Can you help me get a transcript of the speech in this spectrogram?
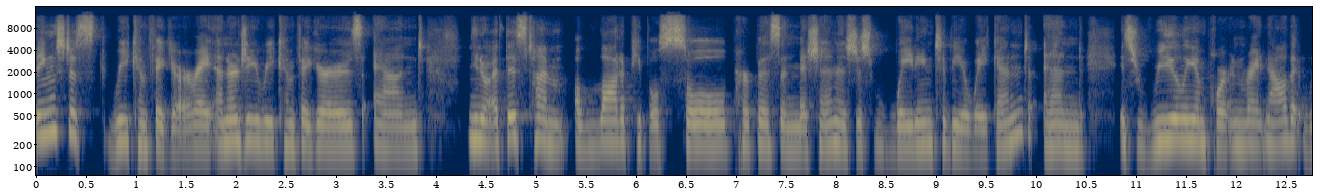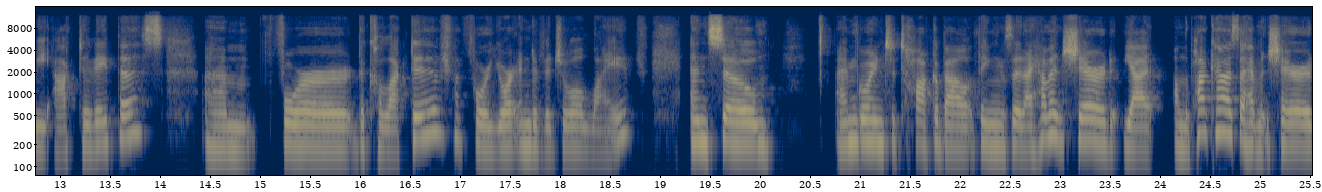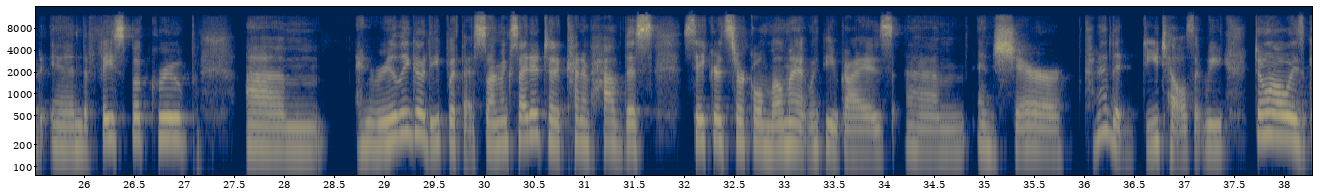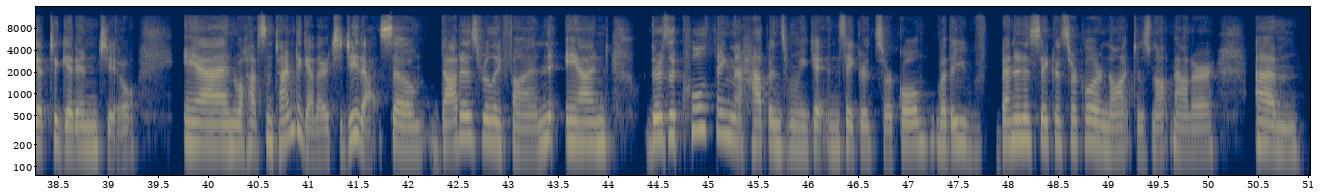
things just reconfigure, right? Energy reconfigures and you know, at this time, a lot of people's soul purpose and mission is just waiting to be awakened. And it's really important right now that we activate this um, for the collective, for your individual life. And so I'm going to talk about things that I haven't shared yet on the podcast, I haven't shared in the Facebook group. Um, and really go deep with this. So I'm excited to kind of have this sacred circle moment with you guys um, and share kind of the details that we don't always get to get into. And we'll have some time together to do that. So that is really fun. And there's a cool thing that happens when we get in sacred circle, whether you've been in a sacred circle or not, does not matter. Um,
